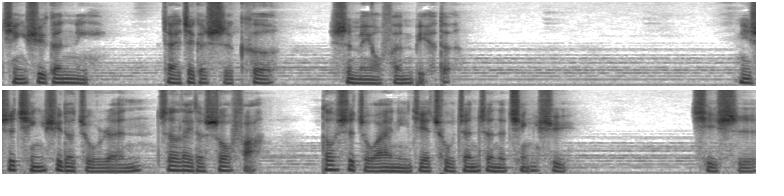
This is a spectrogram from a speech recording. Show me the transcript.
情绪跟你在这个时刻是没有分别的。你是情绪的主人，这类的说法都是阻碍你接触真正的情绪。其实，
